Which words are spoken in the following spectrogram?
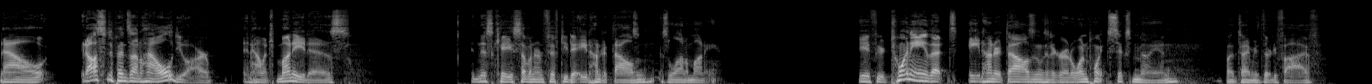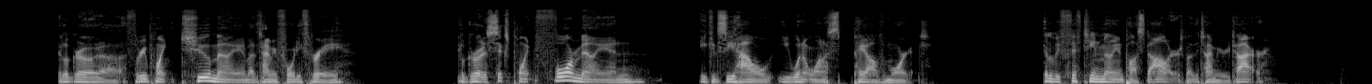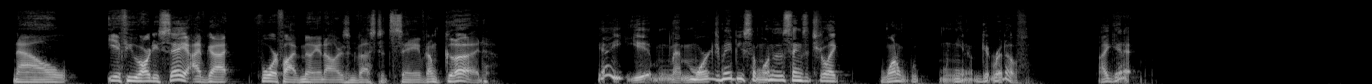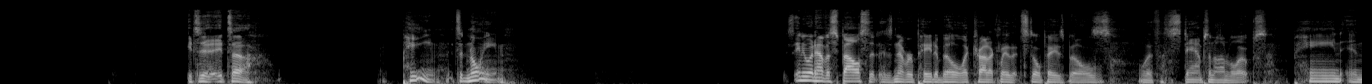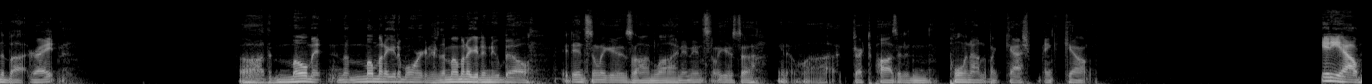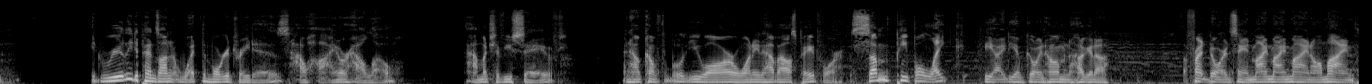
Now, it also depends on how old you are and how much money it is. In this case, 750 to 800,000 is a lot of money. If you're 20, that 800,000 is going to grow to 1.6 million by the time you're 35. It'll grow to 3.2 million by the time you're 43. It'll grow to 6.4 million. You can see how you wouldn't want to pay off a mortgage. It'll be 15 million plus dollars by the time you retire. Now, if you already say I've got four or five million dollars invested, saved. I'm good. Yeah, you, mortgage may be some one of those things that you're like want to you know get rid of. I get it. It's a it's a pain. It's annoying. Does anyone have a spouse that has never paid a bill electronically that still pays bills with stamps and envelopes? Pain in the butt, right? Oh, the moment, the moment I get a mortgage, the moment I get a new bill, it instantly goes online and instantly goes to you know uh, direct deposit and pulling out of my cash bank account. Anyhow, it really depends on what the mortgage rate is, how high or how low, how much have you saved, and how comfortable you are wanting to have a house paid for. Some people like the idea of going home and hugging a, a front door and saying "mine, mine, mine, all mine."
